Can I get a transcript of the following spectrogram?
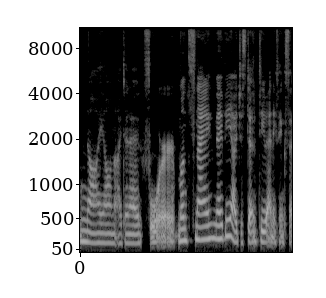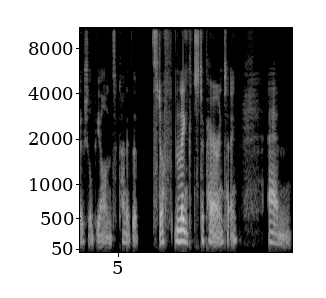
nigh on, I don't know, four months now, maybe. I just don't do anything social beyond kind of the stuff linked to parenting. Um,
